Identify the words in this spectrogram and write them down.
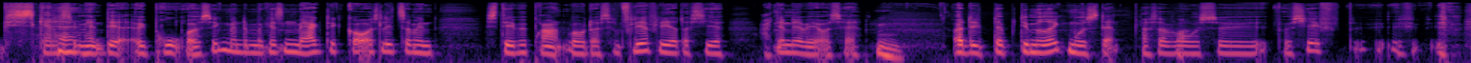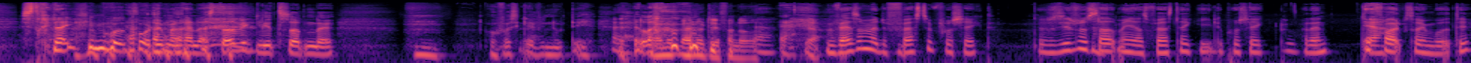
vi skal ja. simpelthen der i brug også. Ikke? Men man kan sådan mærke, det går også lidt som en steppebrand, hvor der er sådan flere og flere, der siger, ej, den der vil jeg også have. Mm. Og det, det, det møder ikke modstand. Altså vores, øh, vores chef øh, strider ikke imod på det, men han er stadigvæk lidt sådan, øh, hmm, hvorfor skal ja. vi nu det? Ja. Eller? Hvad, nu, hvad er nu det for noget? Ja. Ja. Hvad så med det første projekt? Du siger, du sad med jeres første agile projekt. Hvordan tog ja. folk så imod det?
